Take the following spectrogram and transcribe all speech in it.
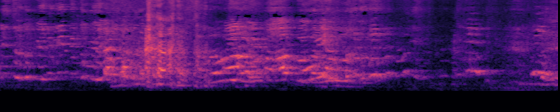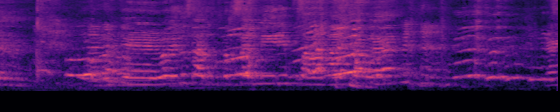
Ditutupin ini, ditutupin apa? Maaf, maaf ya. Oke, wah itu satu persen mirip salah kacang ya. Yang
